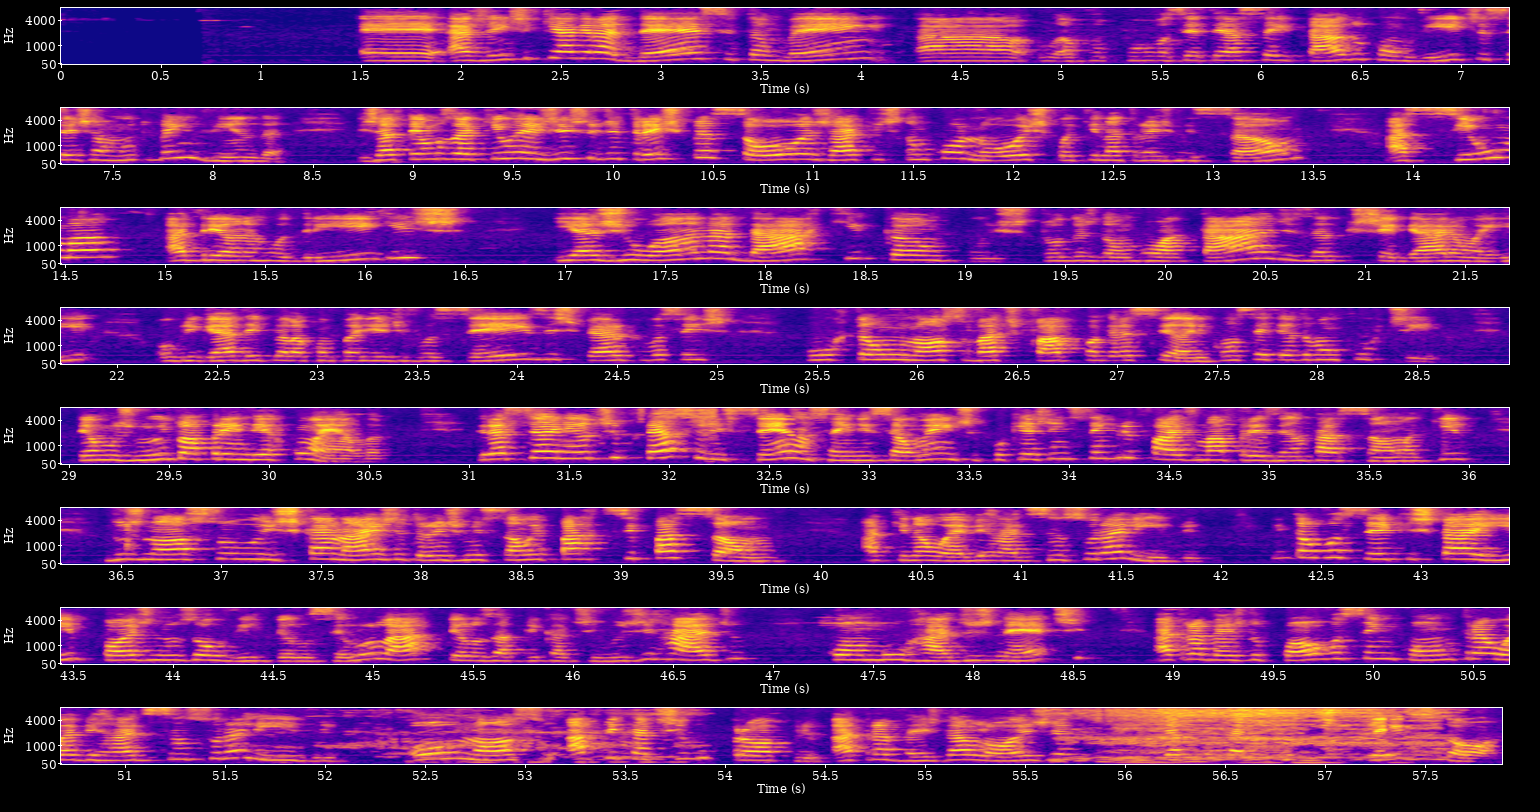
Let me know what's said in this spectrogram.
É, a gente que agradece também a, a, por você ter aceitado o convite, seja muito bem-vinda. Já temos aqui o registro de três pessoas já que estão conosco aqui na transmissão: a Silma Adriana Rodrigues e a Joana Dark Campos. Todas dão boa tarde, dizendo que chegaram aí. Obrigada aí pela companhia de vocês. Espero que vocês curtam o nosso bate-papo com a Graciane. Com certeza vão curtir. Temos muito a aprender com ela. Graciane, eu te peço licença inicialmente, porque a gente sempre faz uma apresentação aqui dos nossos canais de transmissão e participação aqui na Web Rádio Censura Livre. Então, você que está aí pode nos ouvir pelo celular, pelos aplicativos de rádio, como o Radiosnet, através do qual você encontra a Web Rádio Censura Livre, ou o nosso aplicativo próprio, através da loja de aplicativos Play Store.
